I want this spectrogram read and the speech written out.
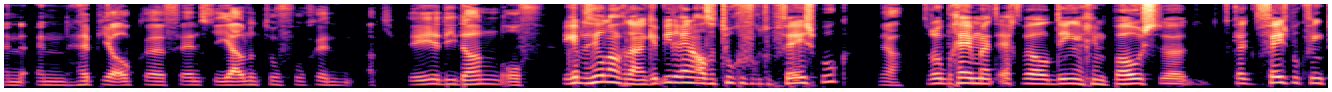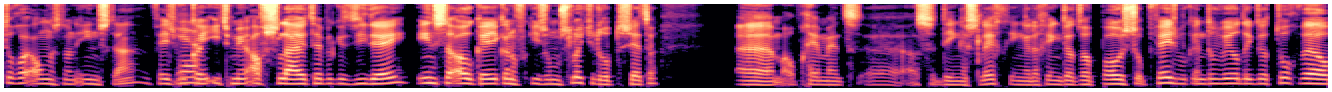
En, en heb je ook eh, fans die jou dan toevoegen en accepteer je die dan? Of Ik heb het heel lang gedaan. Ik heb iedereen altijd toegevoegd op Facebook. Ja. Tot ik op een gegeven moment echt wel dingen ging posten. Kijk, Facebook vind ik toch wel anders dan Insta. Facebook Ja. kan je iets meer afsluiten, heb ik het idee. Insta ook, hè. je kan ervoor kiezen om een slotje erop te zetten. Eh, maar op een gegeven moment, eh, als de dingen slecht gingen, dan ging ik dat wel posten op Facebook. En toen wilde ik dat toch wel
